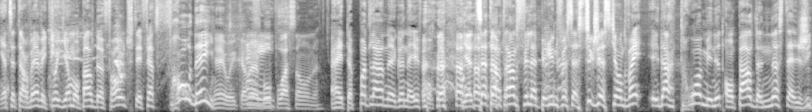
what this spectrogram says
Et à 7h20 avec toi, Guillaume, on parle de fraude. Tu t'es fait frauder. Eh oui, comme Hey. un beau poisson. Là. Hey, t'as pas de l'air d'un gars naïf pourtant. Il y a 17h30, Phil Lapéry nous fait sa suggestion de vin et dans trois minutes, on parle de nostalgie.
